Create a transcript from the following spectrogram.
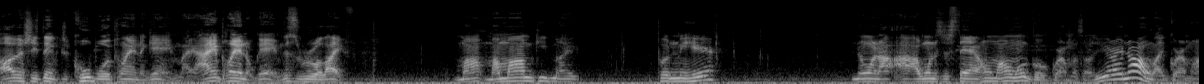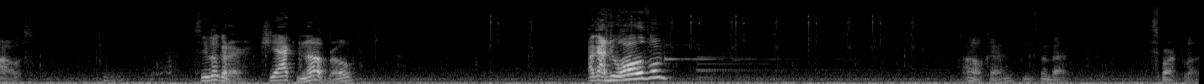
Obviously, think the cool boy playing a game. Like I ain't playing no game. This is real life. Mom, my mom keep like putting me here, knowing I I wanted to stay at home. I don't want to go to grandma's house. You already know I don't like grandma's house. See, look at her. She acting up, bro. I gotta do all of them? Oh, okay. That's not bad. Spark plug.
